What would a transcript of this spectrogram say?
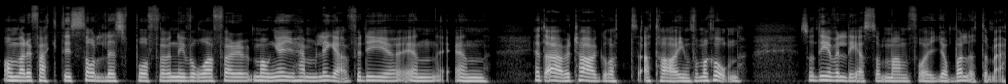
om vad det faktiskt såldes på för nivå. För många är ju hemliga, för det är ju en, en, ett övertag åt att ha information. Så det är väl det som man får jobba lite med.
